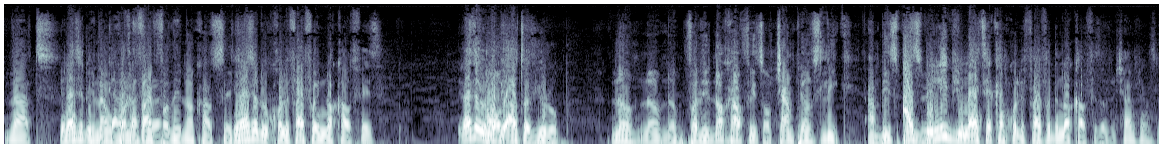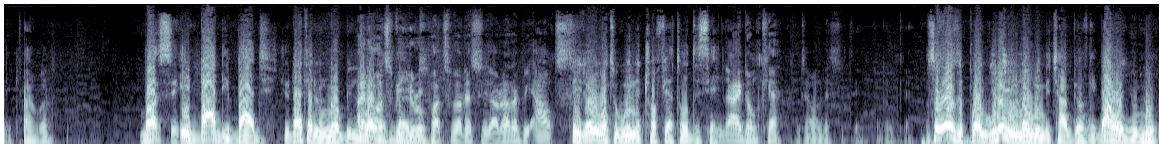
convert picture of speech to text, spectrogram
That United will now qualify Galatasaray. for the knockout stage. United will qualify for a knockout phase. United will not be out of Europe. No, no, no. For the knockout phase of Champions League. I'm being I believe United can qualify for the knockout phase of the Champions League. Ah, well. But a bad, a bad. United will not be I don't want to be. Europa, to be honest with you. I'd rather be out. So you don't want to win a trophy at all this year. I don't care, to be honest with you. I don't care. So what's the point? You know you will not win the Champions League. That one you know.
